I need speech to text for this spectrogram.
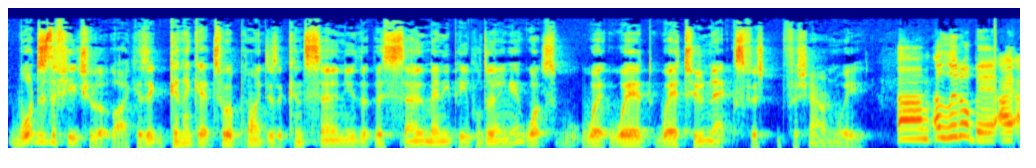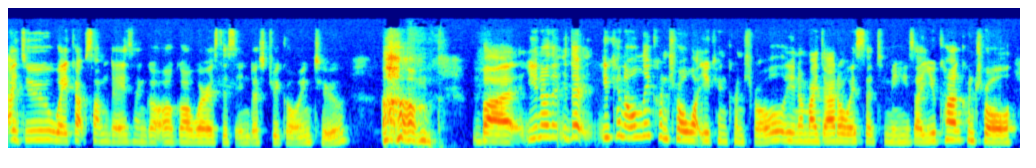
What does the future look like? Is it going to get to a point? Does it concern you that there's so many people doing it? What's where where where to next for for Sharon Wee? Um, a little bit. I, I do wake up some days and go, oh God, where is this industry going to? Um, but you know that, you can only control what you can control. You know my dad always said to me he's like you can't control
